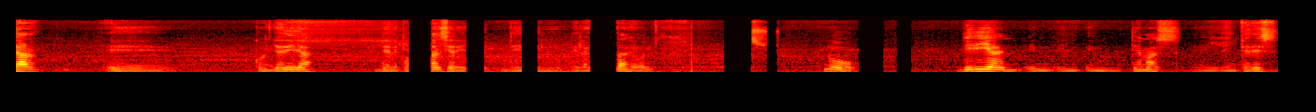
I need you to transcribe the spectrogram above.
eh, con Yadira de la importancia de, la guerra de hoy, uno diría en, temas eh, de interés,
